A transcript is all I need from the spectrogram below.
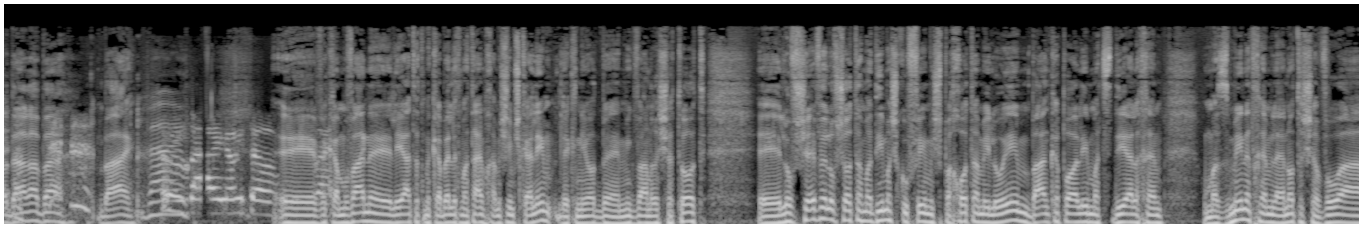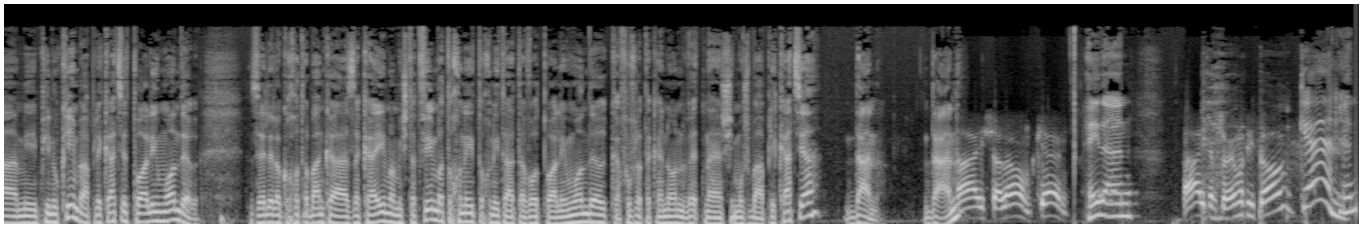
תודה רבה, ביי. ביי. ביי, יום טוב. אה. וכמובן, אה, ליאת, את מקבלת 250 שקלים לקניות במגוון רשתות. אה, לובשי ולובשות המדים השקופים, משפחות המילואים, בנק הפועלים מצדיע לכם ומזמין אתכם ליהנות השבוע מפינוקים באפליקציית פועלים וונדר. זה ללקוחות הבנק הזכאים המשתתפים בתוכנית, תוכנית ההטבות פועלים וונדר, כפוף לתקנון ותנאי השימוש באפליקציה. דן. דן? היי, שלום, כן. היי דן. היי, אתם שומעים אותי טוב? כן. כן.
